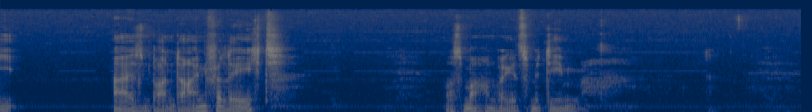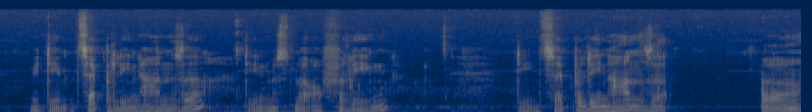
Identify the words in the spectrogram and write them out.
Die Eisenbahn dahin verlegt. Was machen wir jetzt mit dem mit dem Zeppelin Hanse? Den müssten wir auch verlegen. Den Zeppelin Hanse äh,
